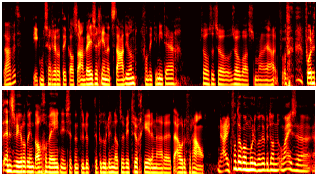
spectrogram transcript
David? Ik moet zeggen dat ik als aanwezig in het stadion, vond ik het niet erg zoals het zo, zo was. Maar ja, voor, voor de tenniswereld in het algemeen is het natuurlijk de bedoeling dat we weer terugkeren naar eh, het oude verhaal. Ja, ik vond het ook wel moeilijk, want we hebben dan onwijs eh,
